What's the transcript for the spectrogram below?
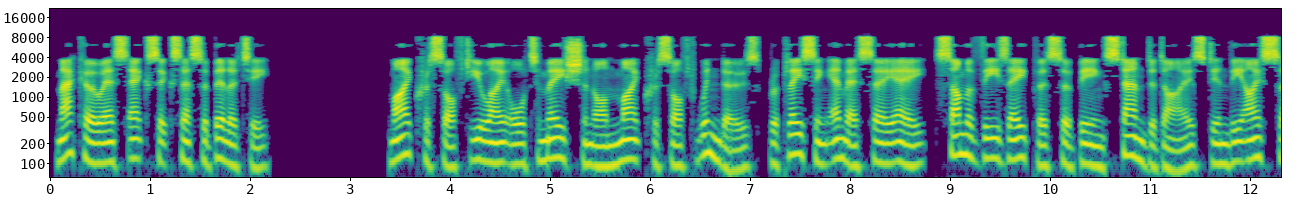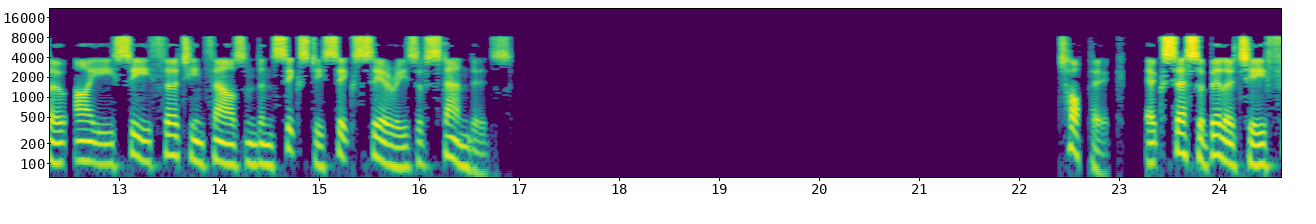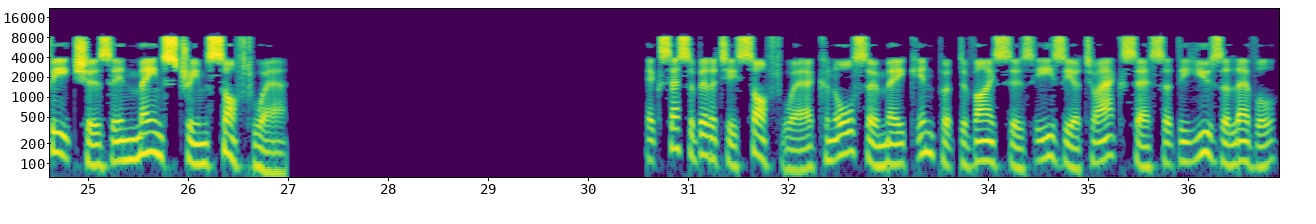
Mac OS X Accessibility Microsoft UI Automation on Microsoft Windows, replacing MSAA. Some of these APIs are being standardized in the ISO IEC 13066 series of standards. Topic: Accessibility features in mainstream software. Accessibility software can also make input devices easier to access at the user level.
